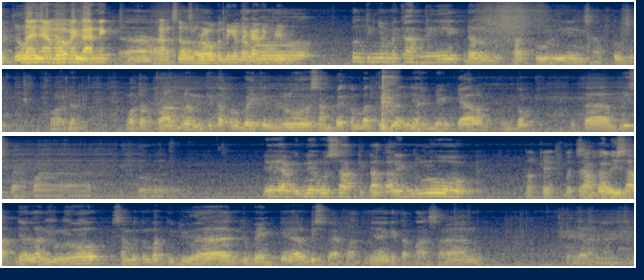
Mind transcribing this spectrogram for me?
Coba tanya sama mekanik Nah, langsung. kalau- Berapa pentingnya mekanik, kalau pentingnya mekanik dalam satu touring satu. Kalau ada motor problem kita perbaikin dulu sampai tempat tujuan nyari bengkel untuk kita beli spare part gitu. Ya yang ini rusak kita akalin dulu. Pakai sampai bisa jalan dulu sampai tempat tujuan ke bengkel beli spare partnya kita pasang ke jalan lagi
